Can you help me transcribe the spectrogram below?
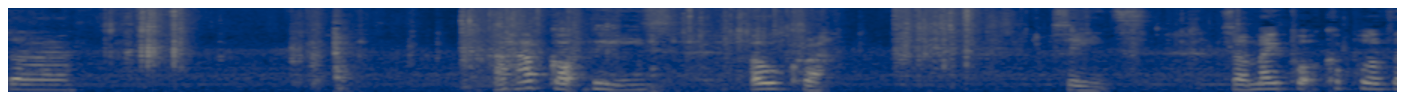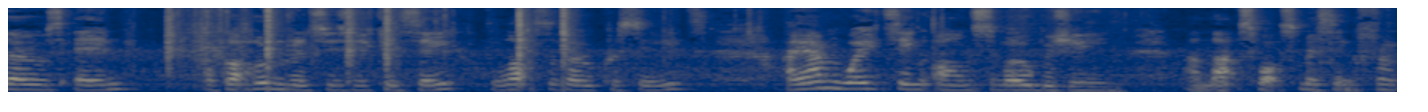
there. I have got these okra seeds. So I may put a couple of those in. I've got hundreds as you can see, lots of okra seeds. I am waiting on some aubergine and that's what's missing from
